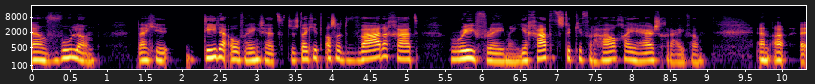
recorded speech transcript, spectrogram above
en voelen, dat je die daar overheen zet. Dus dat je het als het ware gaat reframen. Je gaat het stukje verhaal ga je herschrijven. En uh, uh,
